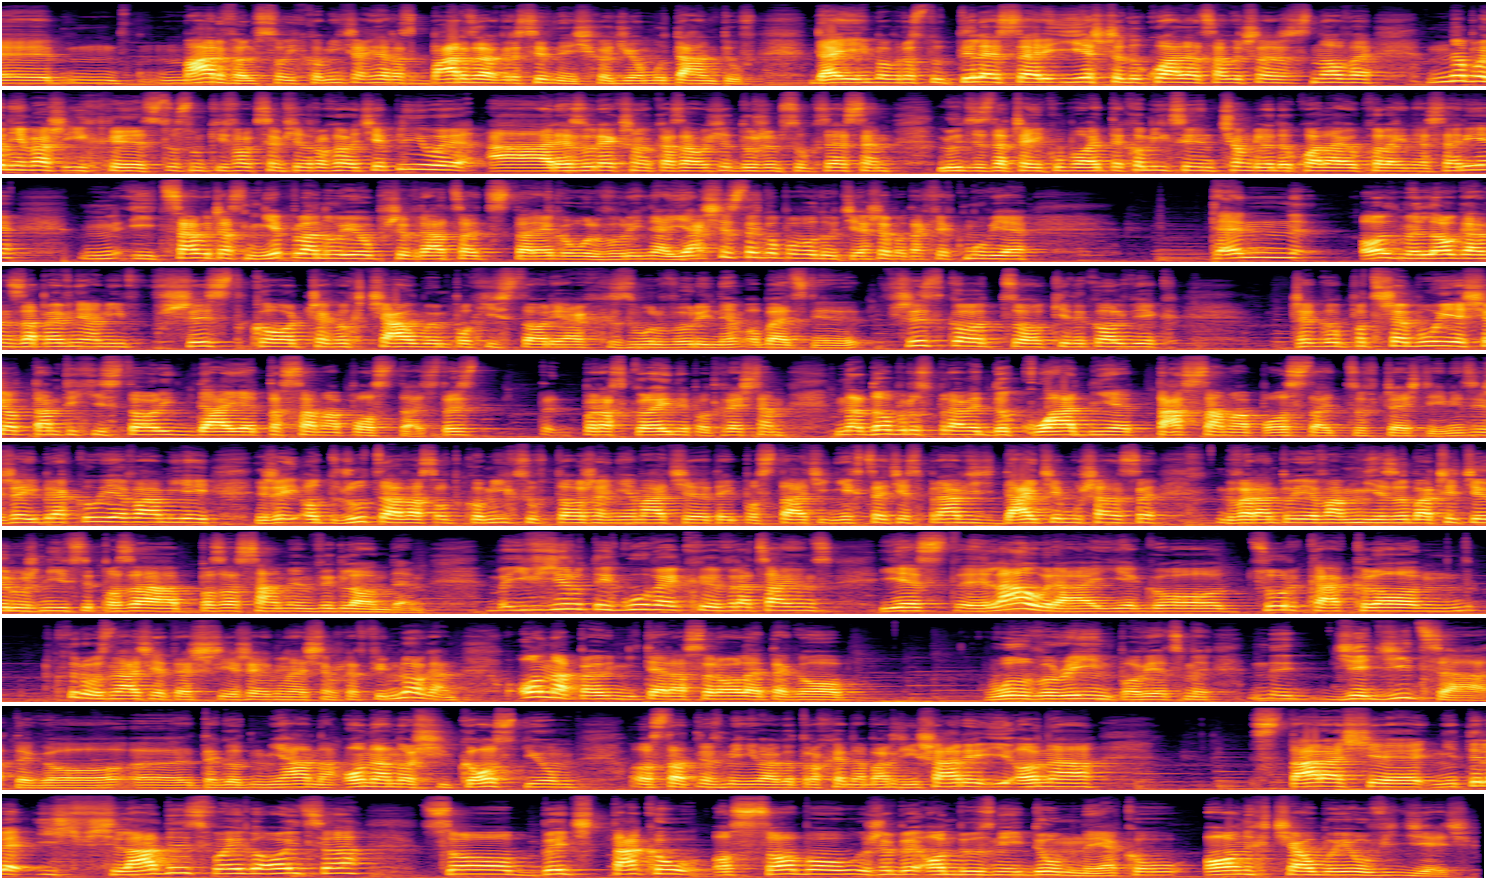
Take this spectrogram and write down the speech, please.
Marvel w swoich komiksach teraz bardzo agresywny, jeśli chodzi o mutantów. Daje im po prostu tyle serii i jeszcze dokłada cały czas nowe, no ponieważ ich e, stosunki z Foxem się trochę ociepliły, a Resurrection okazało się dużym sukcesem. Ludzie zaczęli kupować te komiksy, więc ciągle dokładają kolejne serie mm, i cały czas nie planują przywracać starego Wolverina. Ja się z tego powodu cieszę, bo tak jak mówię, ten Old Man Logan zapewnia mi wszystko, czego chciałbym po historiach z Wolverinem obecnie. Wszystko, co kiedykolwiek, czego potrzebuje się od tamtych historii, daje ta sama postać. To jest, po raz kolejny podkreślam, na dobrą sprawę dokładnie ta sama postać, co wcześniej. Więc jeżeli brakuje wam jej, jeżeli odrzuca was od komiksów to, że nie macie tej postaci, nie chcecie sprawdzić, dajcie mu szansę. Gwarantuję wam, nie zobaczycie różnicy poza, poza samym wyglądem. I wśród tych główek, wracając, jest Laura, jego córka, klon, którą znacie też, jeżeli oglądacie na przykład film Logan. Ona pełni teraz rolę tego Wolverine, powiedzmy, dziedzica tego, e, tego miana. Ona nosi kostium, ostatnio zmieniła go trochę na bardziej szary i ona stara się nie tyle iść w ślady swojego ojca, co być taką osobą, żeby on był z niej dumny, jaką on chciałby ją widzieć.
